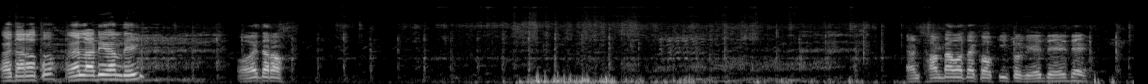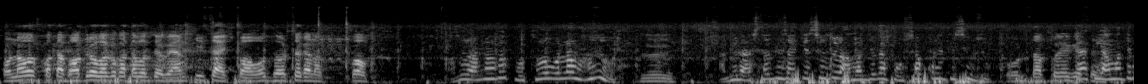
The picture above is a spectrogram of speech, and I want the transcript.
এই দাঁড়াও তো। এ লাডি হান দেই। ওই দাঁড়াও। এখন ঠান্ডা মাথায় ক কি করবি? এই দে এই দে। কোনো কথা ভদ্রভাবে কথা বলতে হবে। আমি কি চাইছ ক ও ধরছে কেন? ক। হুজুর আপনাকে প্রথমে বললাম হুজুর হুম। আমি রাস্তা দিয়ে যাইতেছি হুজুর আমার জায়গায় প্রস্তাব করে দিচ্ছি হুজুর প্রস্তাব করে গেছে? কি আমাদের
